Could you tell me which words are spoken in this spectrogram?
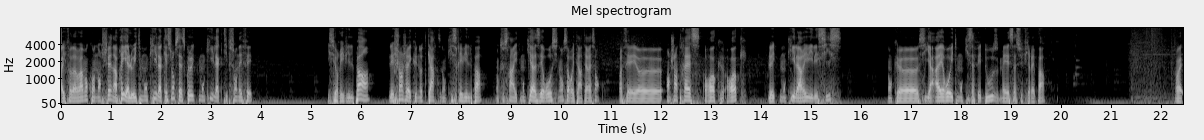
Il faudrait vraiment qu'on enchaîne. Après, il y a le Hitmonkey. La question, c'est est-ce que le Hitmonkey, il active son effet? Il se reveal pas. Hein. L'échange avec une autre carte, donc il se reveal pas. Donc ce sera un Hitmonkey à 0, sinon ça aurait été intéressant. On aurait fait euh, Enchantress, Rock, Rock. Le Hitmonkey, il arrive, il est 6. Donc euh, s'il y a Aero Hitmonkey, ça fait 12, mais ça suffirait pas. Ouais.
